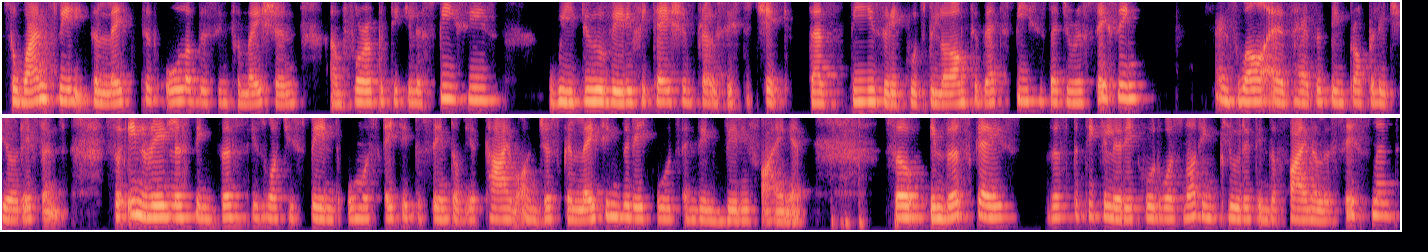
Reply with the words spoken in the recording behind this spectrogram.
So once we collect collected all of this information um, for a particular species, we do a verification process to check does these records belong to that species that you're assessing as well as has it been properly georeferenced. So in red listing, this is what you spend almost 80% of your time on just collating the records and then verifying it. So in this case, this particular record was not included in the final assessment,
